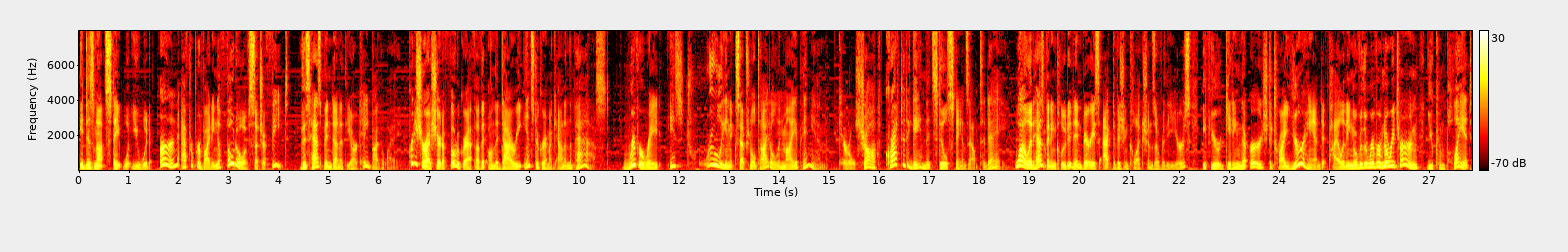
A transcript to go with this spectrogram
it does not state what you would earn after providing a photo of such a feat. This has been done at the arcade, by the way. Pretty sure I shared a photograph of it on the Diary Instagram account in the past. River Raid is truly an exceptional title, in my opinion. Carol Shaw crafted a game that still stands out today. While it has been included in various Activision collections over the years, if you're getting the urge to try your hand at piloting over the River of No Return, you can play it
